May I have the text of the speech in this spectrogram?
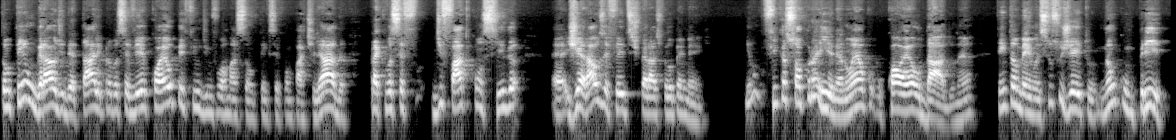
Então, tem um grau de detalhe para você ver qual é o perfil de informação que tem que ser compartilhada para que você, de fato, consiga é, gerar os efeitos esperados pelo Open Bank. E não fica só por aí, né? não é qual é o dado. Né? Tem também, mas se o sujeito não cumprir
